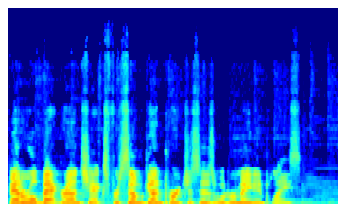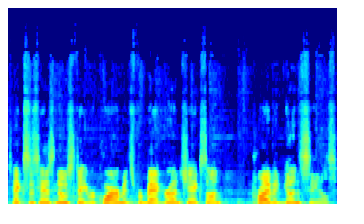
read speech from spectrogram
Federal background checks for some gun purchases would remain in place. Texas has no state requirements for background checks on private gun sales.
